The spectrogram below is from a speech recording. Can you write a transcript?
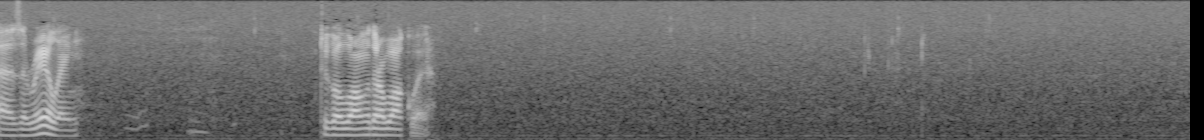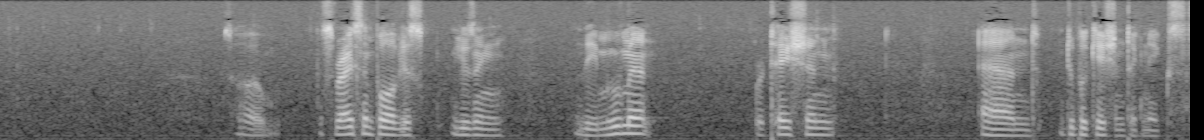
as a railing to go along with our walkway. So it's very simple of just using the movement, rotation, and duplication techniques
